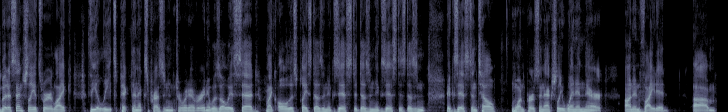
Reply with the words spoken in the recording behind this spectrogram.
But essentially, it's where like the elites pick the next president or whatever. And it was always said like, oh, this place doesn't exist. It doesn't exist. This doesn't exist until one person actually went in there uninvited, um,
